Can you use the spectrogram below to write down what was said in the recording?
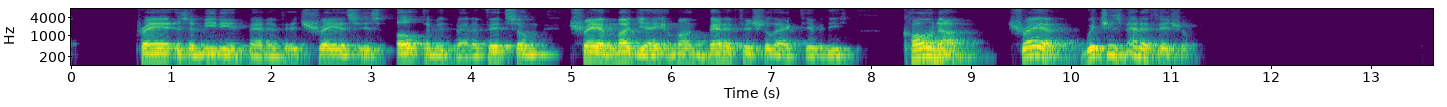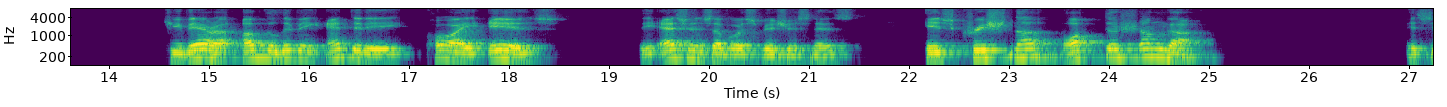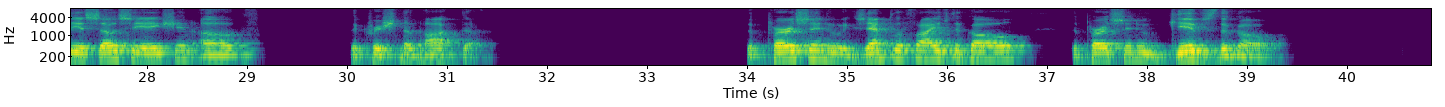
Preya is immediate benefit, Shreyas is ultimate benefit. So Shreya Madhye, among beneficial activities, Kona, Shreya, which is beneficial? Jivera of the living entity, Hoi is the essence of auspiciousness, is Krishna Bhakta Shanga. It's the association of the Krishna Bhakta. The person who exemplifies the goal, the person who gives the goal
